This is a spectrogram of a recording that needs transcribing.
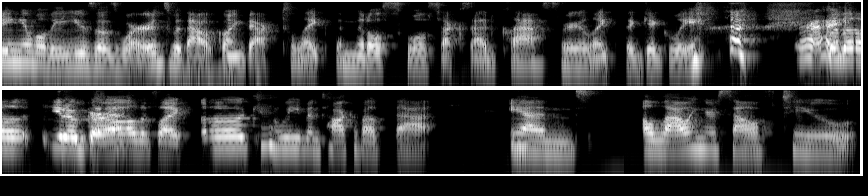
being able to use those words without going back to like the middle school sex ed class where you're like the giggly right. little you know girl that's like oh can we even talk about that mm-hmm. and allowing yourself to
